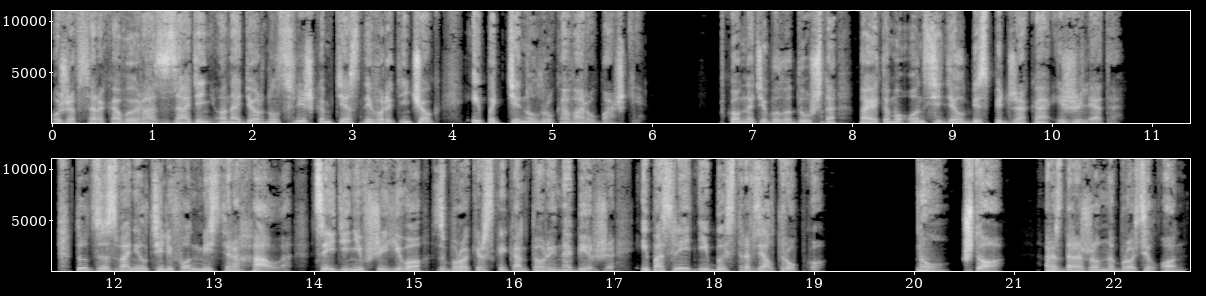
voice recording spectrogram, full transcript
Уже в сороковой раз за день он одернул слишком тесный воротничок и подтянул рукава рубашки комнате было душно, поэтому он сидел без пиджака и жилета. Тут зазвонил телефон мистера Халла, соединивший его с брокерской конторой на бирже, и последний быстро взял трубку. «Ну, что?» — раздраженно бросил он.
